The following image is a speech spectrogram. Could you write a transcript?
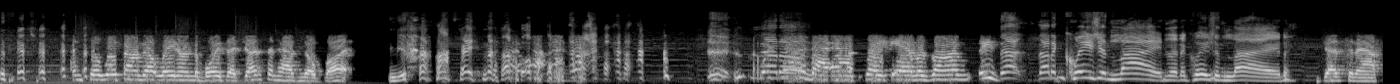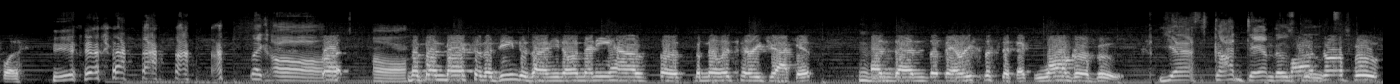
Until we found out later in the boys that Jensen has no butt. Yeah, I know. that, uh, that ass Amazon? These that that equation lied. That equation lied. Jensen. Yeah. like oh But oh but then back to the Dean design, you know, and then he has the, the military jacket Mhm. and then the very specific longer boots. yes. God damn those boots. Boots.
